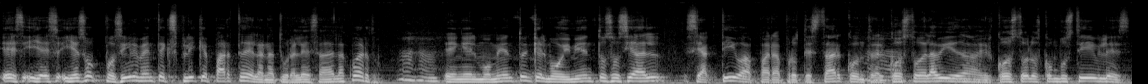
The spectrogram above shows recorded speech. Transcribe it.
y, eso, posiblemente explique parte de la naturaleza del acuerdo. En el momento en que el movimiento social se activa para protestar contra el costo de la vida, el costo de los combustibles,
